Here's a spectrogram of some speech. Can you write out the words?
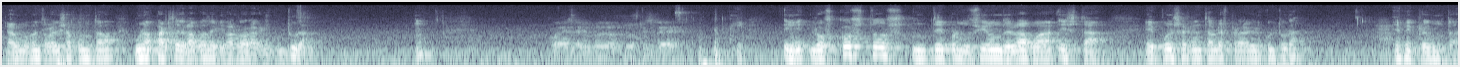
en algún momento lo habéis apuntado, una parte del agua derivarlo a la agricultura. Eh, ¿los costos de producción del agua esta eh, pueden ser rentables para la agricultura? Es mi pregunta.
